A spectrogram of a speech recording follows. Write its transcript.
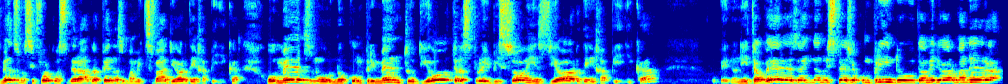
mesmo se for considerado apenas uma mitzvah de ordem rabínica, ou mesmo no cumprimento de outras proibições de ordem rabínica, o Benoni talvez ainda não esteja cumprindo da melhor maneira.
